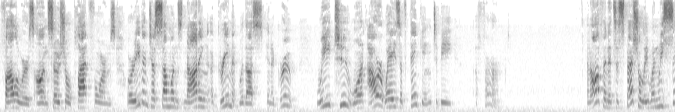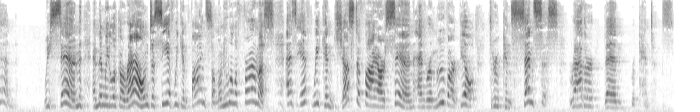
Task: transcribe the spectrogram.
followers on social platforms, or even just someone's nodding agreement with us in a group, we too want our ways of thinking to be affirmed. And often it's especially when we sin. We sin, and then we look around to see if we can find someone who will affirm us, as if we can justify our sin and remove our guilt through consensus rather than repentance.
